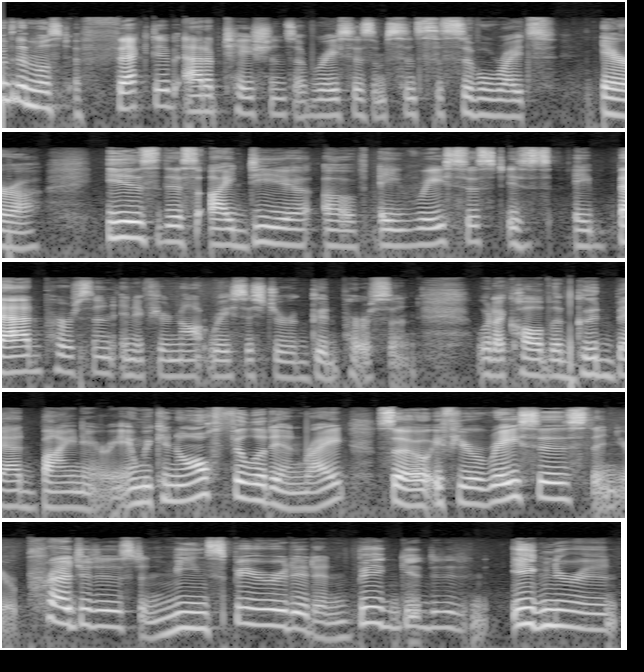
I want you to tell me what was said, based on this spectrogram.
of the most effective adaptations of racism since the civil rights era is this idea of a racist is a bad person, and if you're not racist, you're a good person. What I call the good bad binary. And we can all fill it in, right? So if you're racist, then you're prejudiced and mean spirited and bigoted and ignorant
